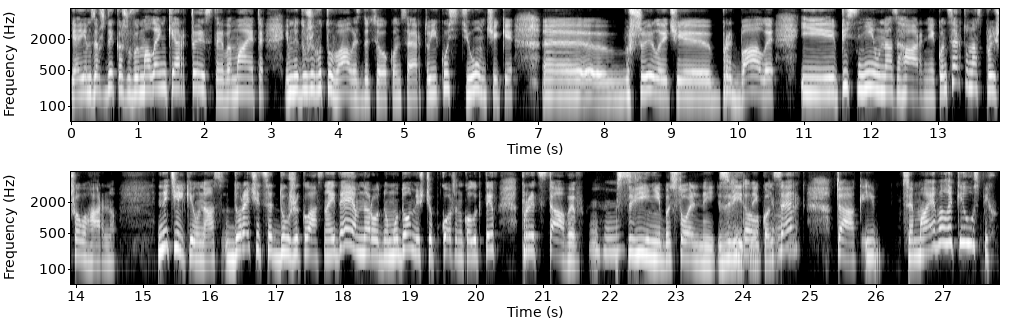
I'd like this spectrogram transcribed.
Я їм завжди кажу: ви маленькі артисти, ви маєте. І вони дуже готувались до цього концерту. І костюмчики е- шили чи придбали, і пісні у нас гарні. Концерт у нас пройшов гарно. Не тільки у нас. До речі, це дуже класна ідея в Народному домі, щоб кожен колектив представив Угу. свій ніби сольний звітний Кідок, концерт. Так, і це має великий успіх.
